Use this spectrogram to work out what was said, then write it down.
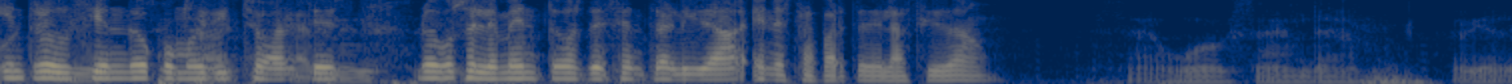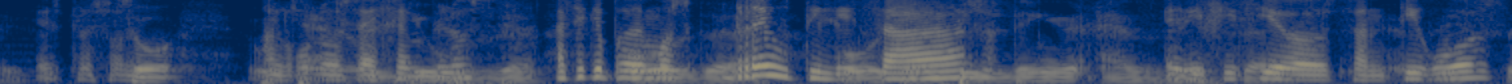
introduciendo, como he dicho antes, nuevos elementos de centralidad en esta parte de la ciudad. Estos son algunos ejemplos. Así que podemos reutilizar edificios antiguos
